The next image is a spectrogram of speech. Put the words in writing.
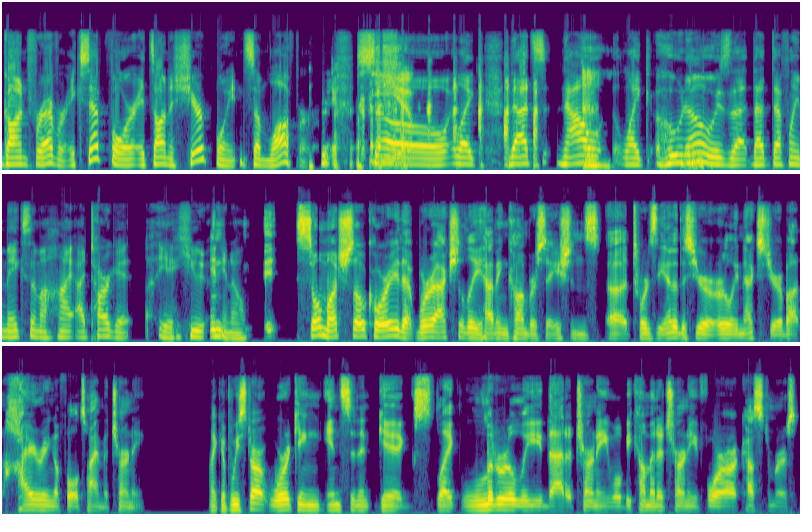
gone forever, except for it's on a SharePoint in some law firm. So like that's now like who knows that that definitely makes them a high a target a huge In- you know it, so much so, Corey, that we're actually having conversations uh, towards the end of this year or early next year about hiring a full time attorney. Like if we start working incident gigs, like literally that attorney will become an attorney for our customers,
